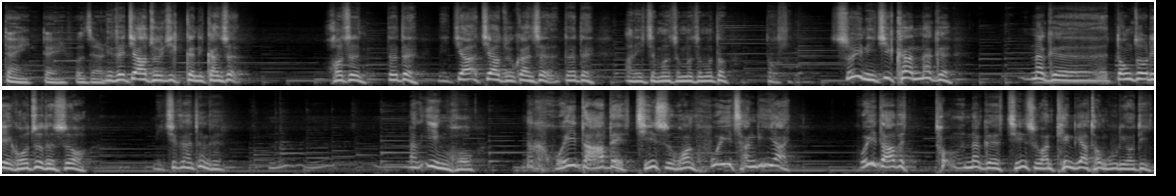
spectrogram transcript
对对，负责任。你的家族去跟你干涉。或者对不对？你家家族干涉，对不对？啊，你怎么怎么怎么都都是。所以你去看那个那个《东周列国志》的时候，你去看那个嗯那个应侯，那个回答的秦始皇非常厉害，回答的痛那个秦始皇听得要痛哭流涕，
